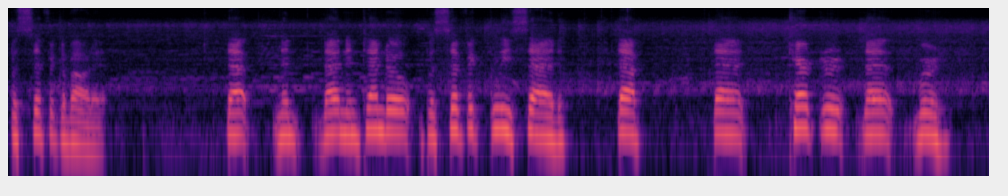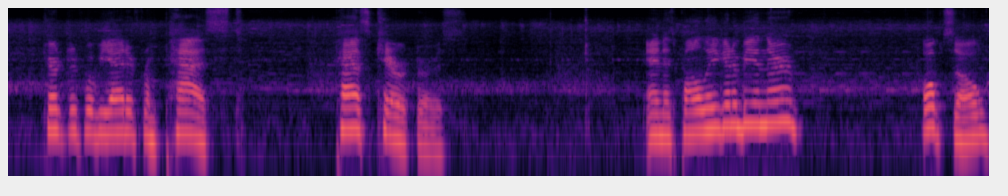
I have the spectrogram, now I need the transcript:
specific about it. That that Nintendo specifically said that that character that were characters will be added from past past characters. And is Pauline gonna be in there? Hope so.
